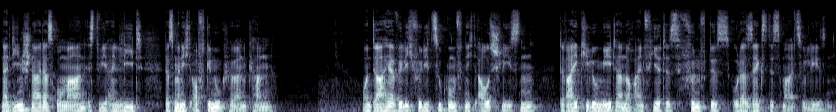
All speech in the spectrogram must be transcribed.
Nadine Schneiders Roman ist wie ein Lied, das man nicht oft genug hören kann. Und daher will ich für die Zukunft nicht ausschließen, drei Kilometer noch ein viertes, fünftes oder sechstes Mal zu lesen.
